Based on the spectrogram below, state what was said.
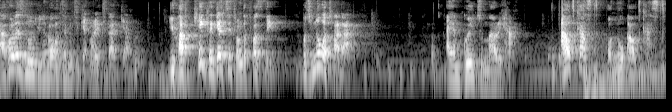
I've always known you never wanted me to get married to that girl. You have kicked against it from the first day. But you know what, father? I am going to marry her. Outcast or no outcast.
